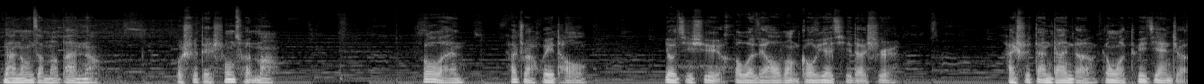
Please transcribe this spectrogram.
那能怎么办呢？”不是得生存吗？说完，他转回头，又继续和我聊网购乐器的事，还是淡淡的跟我推荐着，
